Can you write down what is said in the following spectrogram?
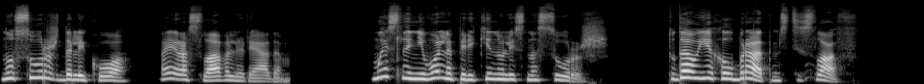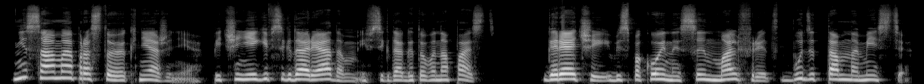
Но Сурож далеко, а Ярославль рядом. Мысли невольно перекинулись на Сурож. Туда уехал брат Мстислав, не самое простое княжение. Печенеги всегда рядом и всегда готовы напасть. Горячий и беспокойный сын Мальфред будет там на месте.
